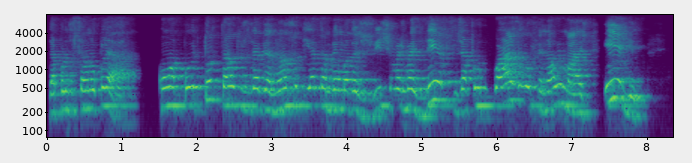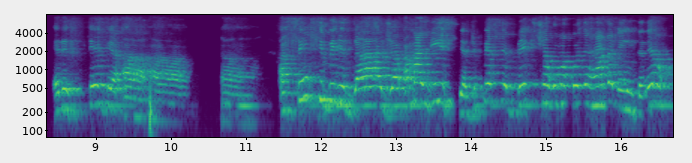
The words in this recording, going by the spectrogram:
da Produção Nuclear, com apoio total do José Venâncio, que é também uma das vítimas, mas esse já foi quase no final e mais. Ele, ele teve a, a, a, a sensibilidade, a, a, malícia de perceber que tinha alguma coisa errada ali, entendeu?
